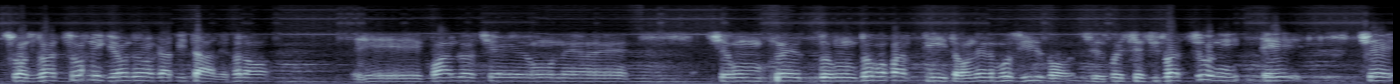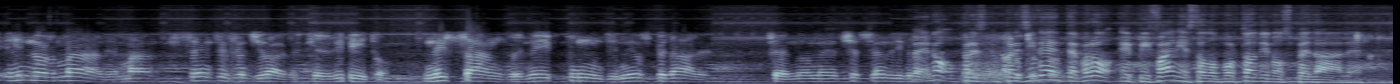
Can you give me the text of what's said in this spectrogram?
sono situazioni che non devono capitare, però eh, quando c'è un, eh, c'è un, un dopo partita, un nervosismo, se queste situazioni è, cioè, è normale, ma senza esagerare, perché ripeto, né sangue, né punti, né ospedale, cioè non c'è niente di grave. Beh, no, pres- Presidente, però Epifani è stato portato in ospedale.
